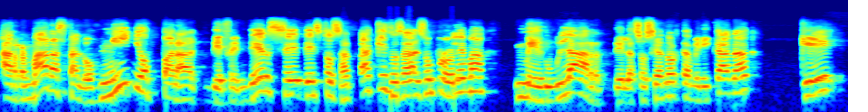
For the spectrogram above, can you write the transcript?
¿Armar hasta los niños para defenderse de estos ataques? O sea, es un problema medular de la sociedad norteamericana que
